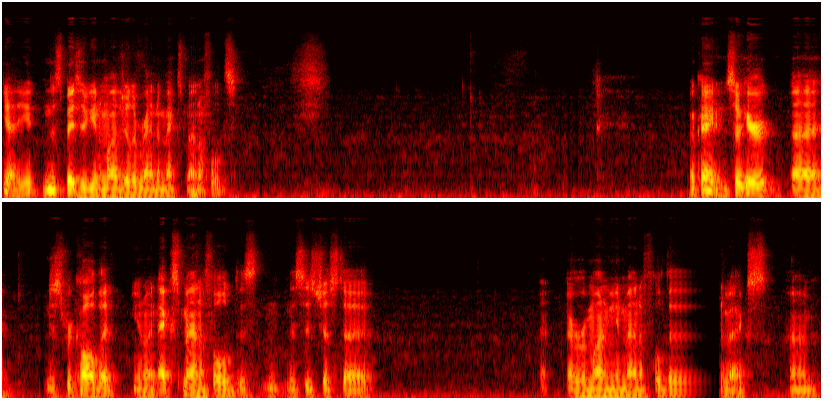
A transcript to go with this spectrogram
yeah, in the space of unimodular random X manifolds. Okay, so here, uh, just recall that you know an X manifold is this is just a a Riemannian manifold of X. Um,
